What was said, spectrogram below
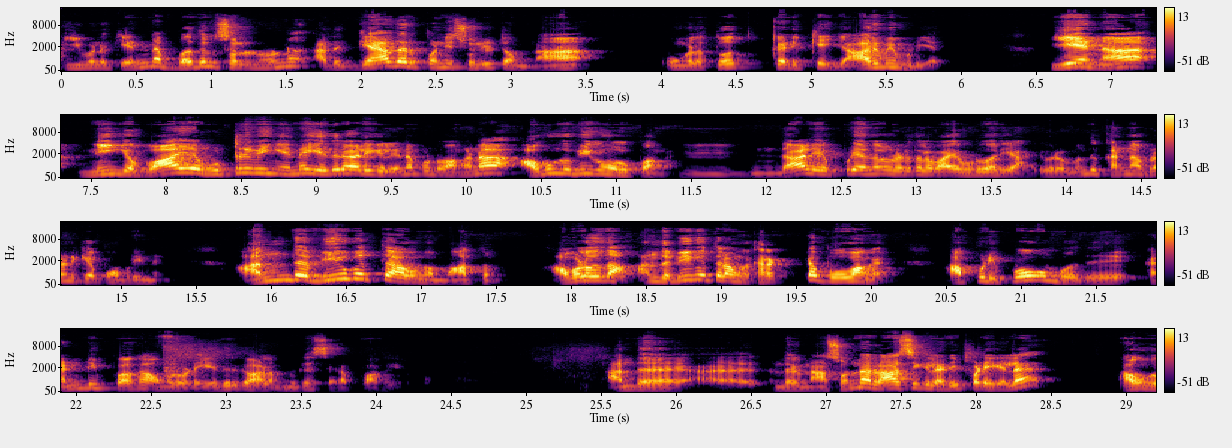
இவனுக்கு என்ன பதில் சொல்லணும்னு அதை கேதர் பண்ணி சொல்லிட்டோம்னா உங்களை தோற்கடிக்க யாருமே முடியாது. ஏன்னா நீங்க வாயை விட்டுருவீங்கன்னா எதிராளிகள் என்ன பண்ணுவாங்கன்னா அவங்க வீகம் வகுப்பாங்க. இந்த ஆள் எப்படியா இருந்தாலும் ஒரு இடத்துல வாயை விடுவாரியா? இவரை வந்து கண்ணா அப்படின்னு கேட்போம் அப்படின்னு. அந்த வியூகத்தை அவங்க மாத்தணும். அவ்வளவுதான். அந்த வியூகத்துல அவங்க கரெக்டா போவாங்க. அப்படி போகும்போது கண்டிப்பாக அவங்களோட எதிர்காலம் மிக சிறப்பாக இருக்கும். அந்த அந்த நான் சொன்ன ராசிகள் அடிப்படையில் அவங்க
